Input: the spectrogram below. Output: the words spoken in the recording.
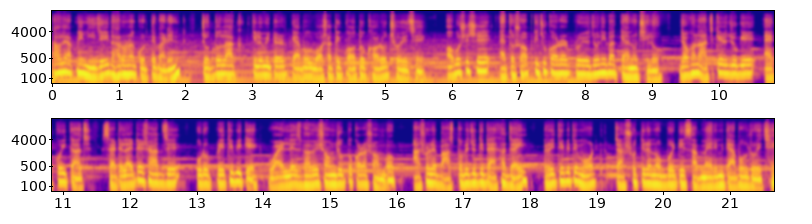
তাহলে আপনি নিজেই ধারণা করতে পারেন, চোদ্দ লাখ কিলোমিটার ক্যাবল বসাতে কত খরচ হয়েছে। অবশেষে এত সব কিছু করার প্রয়োজনই বা কেন ছিল? যখন আজকের যুগে একই কাজ স্যাটেলাইটের সাহায্যে পুরো পৃথিবীকে ওয়্যারলেসভাবে সংযুক্ত করা সম্ভব, আসলে বাস্তবে যদি দেখা যায় পৃথিবীতে মোট চারশো তিরানব্বইটি সাবমেরিন ক্যাবল রয়েছে।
